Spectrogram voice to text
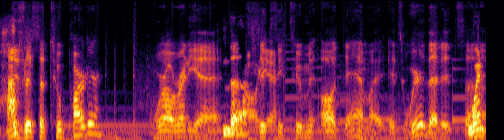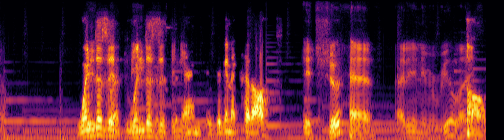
Huh? Is this a two-parter? We're already at The, Oh, yeah. 62 minutes. Oh, damn! I, it's weird that it's. Uh, When- when Is does it? When does it end? Is it gonna cut off? It should have. I didn't even realize. Oh,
